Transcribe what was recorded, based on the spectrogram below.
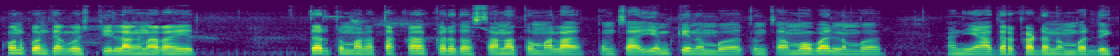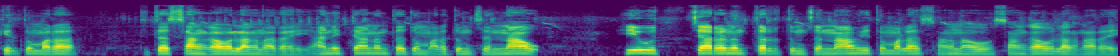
कोणकोणत्या गोष्टी लागणार आहेत तर तुम्हाला तक्रार करत असताना तुम्हाला तुमचा एम के नंबर तुमचा मोबाईल नंबर आणि आधार कार्ड नंबर देखील तुम्हाला तिथं सांगावं लागणार आहे. आणि त्यानंतर तुम्हाला तुमचं नाव ही उच्चारानंतर तुमचं नावही तुम्हाला सांगणावं सांगावं लागणार आहे.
